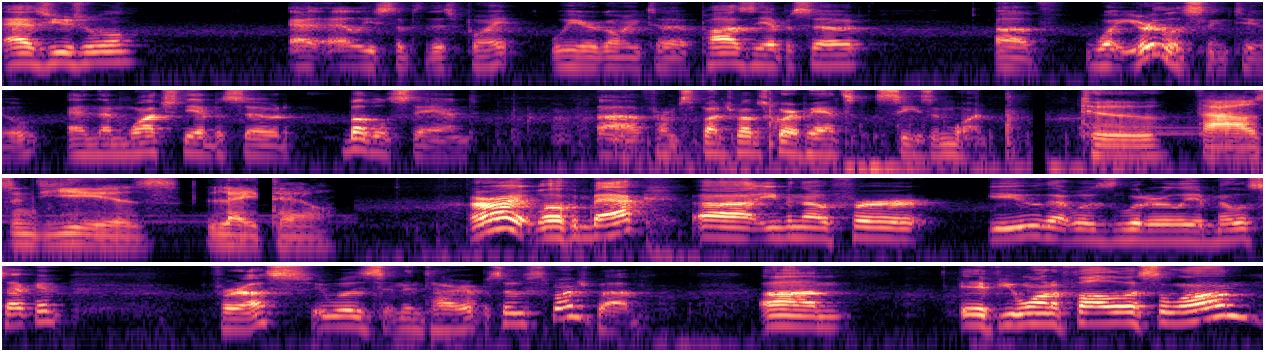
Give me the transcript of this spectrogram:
as usual, at, at least up to this point, we are going to pause the episode of what you're listening to, and then watch the episode Bubble Stand uh, from SpongeBob SquarePants season one. 2,000 years later. All right, welcome back. Uh, even though for you that was literally a millisecond, for us it was an entire episode of SpongeBob. Um, if you want to follow us along,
